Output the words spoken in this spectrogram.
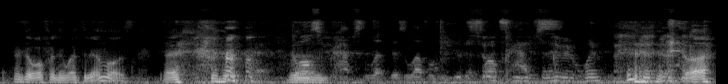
depends how often they went to the in-laws. Right? But also, perhaps there's a level of Yehuda as well. Perhaps. never wanted. Never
